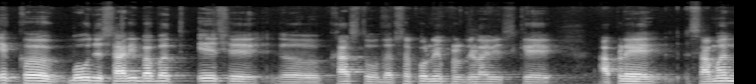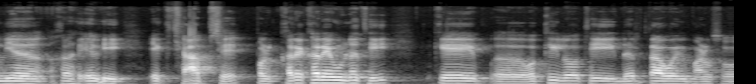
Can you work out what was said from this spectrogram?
એક બહુ જ સારી બાબત એ છે ખાસ તો દર્શકોને પણ જણાવીશ કે આપણે સામાન્ય એવી એક છાપ છે પણ ખરેખર એવું નથી કે વકીલોથી ડરતા હોય માણસો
